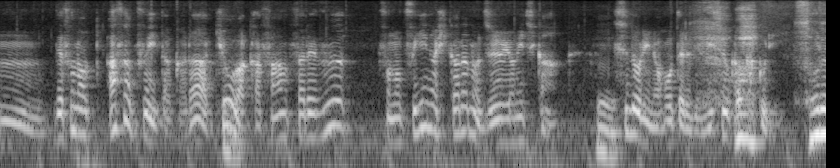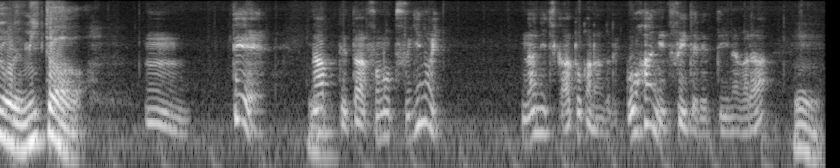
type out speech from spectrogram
う。ん、で、その朝着いたから、今日は加算されず、その次の日からの14日間、ううん。シドニーのホテルで2週間隔離。それ俺見た。うん、で、なってた、その次の日何日か後かなんかで、ご飯についてるって言いながら、うん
